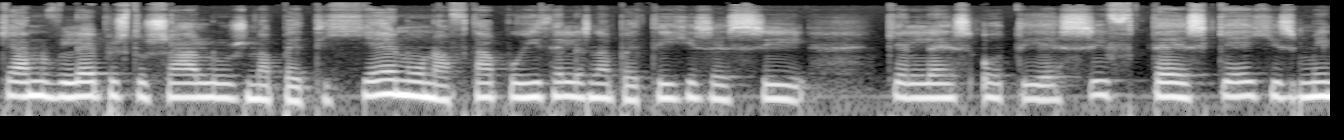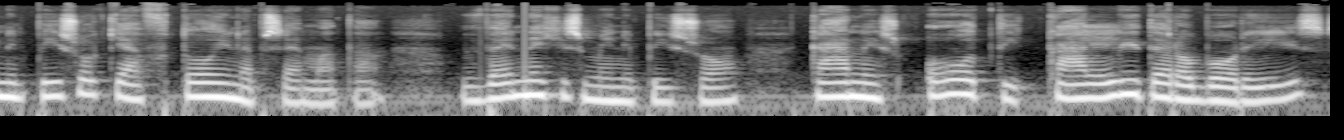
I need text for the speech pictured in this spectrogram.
Και αν βλέπεις τους άλλους να πετυχαίνουν αυτά που ήθελες να πετύχεις εσύ και λες ότι εσύ φταίς και έχεις μείνει πίσω και αυτό είναι ψέματα. Δεν έχεις μείνει πίσω, κάνεις ό,τι καλύτερο μπορείς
